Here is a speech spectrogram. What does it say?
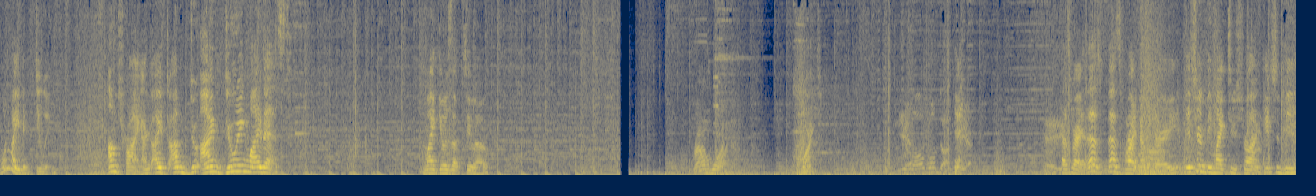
What am I even doing? I'm trying. I, I I'm do I'm doing my best. Mike goes up 2-0. Round one. Fight. all warmed up. Yeah. That's right. That's that's right, Knuckleberry. It shouldn't be Mike too strong. It should be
